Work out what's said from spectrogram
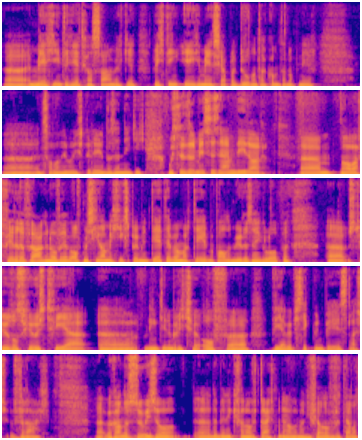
eh, en meer geïntegreerd gaan samenwerken richting één gemeenschappelijk doel, want daar komt dan op neer. Eh, en het zal dan heel inspirerender zijn, denk ik. Moesten er mensen zijn die daar ehm, nog wat verdere vragen over hebben, of misschien al mee geëxperimenteerd hebben, maar tegen bepaalde muren zijn gelopen, eh, stuur ons gerust via eh, LinkedIn een berichtje of eh, via webstick.be slash vraag. Eh, we gaan er sowieso, eh, daar ben ik van overtuigd, maar daar gaan we nog niet veel over vertellen,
